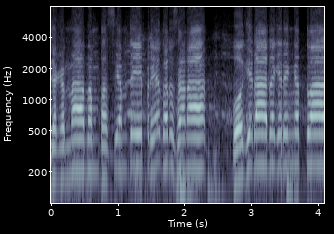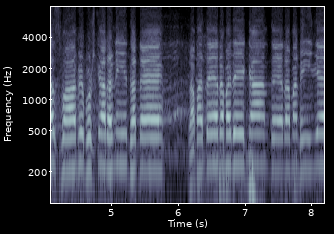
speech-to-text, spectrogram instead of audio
जगन्नाथम प्रियदर्शन पुष्करणी तटे रमते रमते कान्ते रमणीये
